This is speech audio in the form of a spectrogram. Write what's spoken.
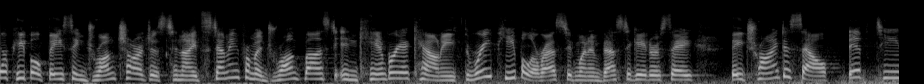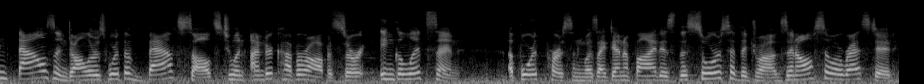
Four people facing drunk charges tonight stemming from a drug bust in Cambria County. Three people arrested when investigators say they tried to sell $15,000 worth of bath salts to an undercover officer in Gallitzin. A fourth person was identified as the source of the drugs and also arrested.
